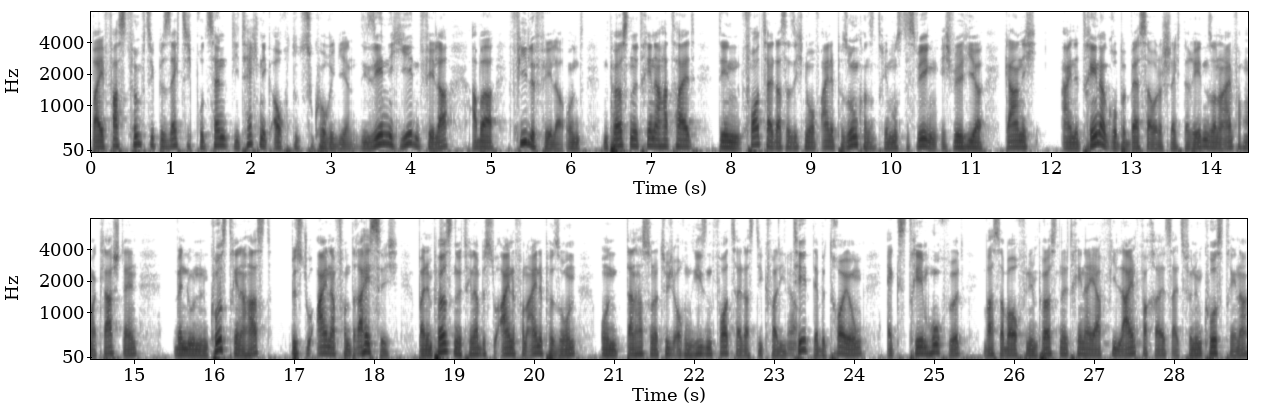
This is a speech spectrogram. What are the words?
bei fast 50 bis 60 Prozent die Technik auch zu korrigieren. Die sehen nicht jeden Fehler, aber viele Fehler. Und ein Personal Trainer hat halt den Vorteil, dass er sich nur auf eine Person konzentrieren muss. Deswegen, ich will hier gar nicht eine Trainergruppe besser oder schlechter reden, sondern einfach mal klarstellen, wenn du einen Kurstrainer hast, bist du einer von 30. Bei einem Personal Trainer bist du eine von einer Person und dann hast du natürlich auch einen riesen Vorteil, dass die Qualität ja. der Betreuung extrem hoch wird, was aber auch für den Personal Trainer ja viel einfacher ist als für einen Kurstrainer.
